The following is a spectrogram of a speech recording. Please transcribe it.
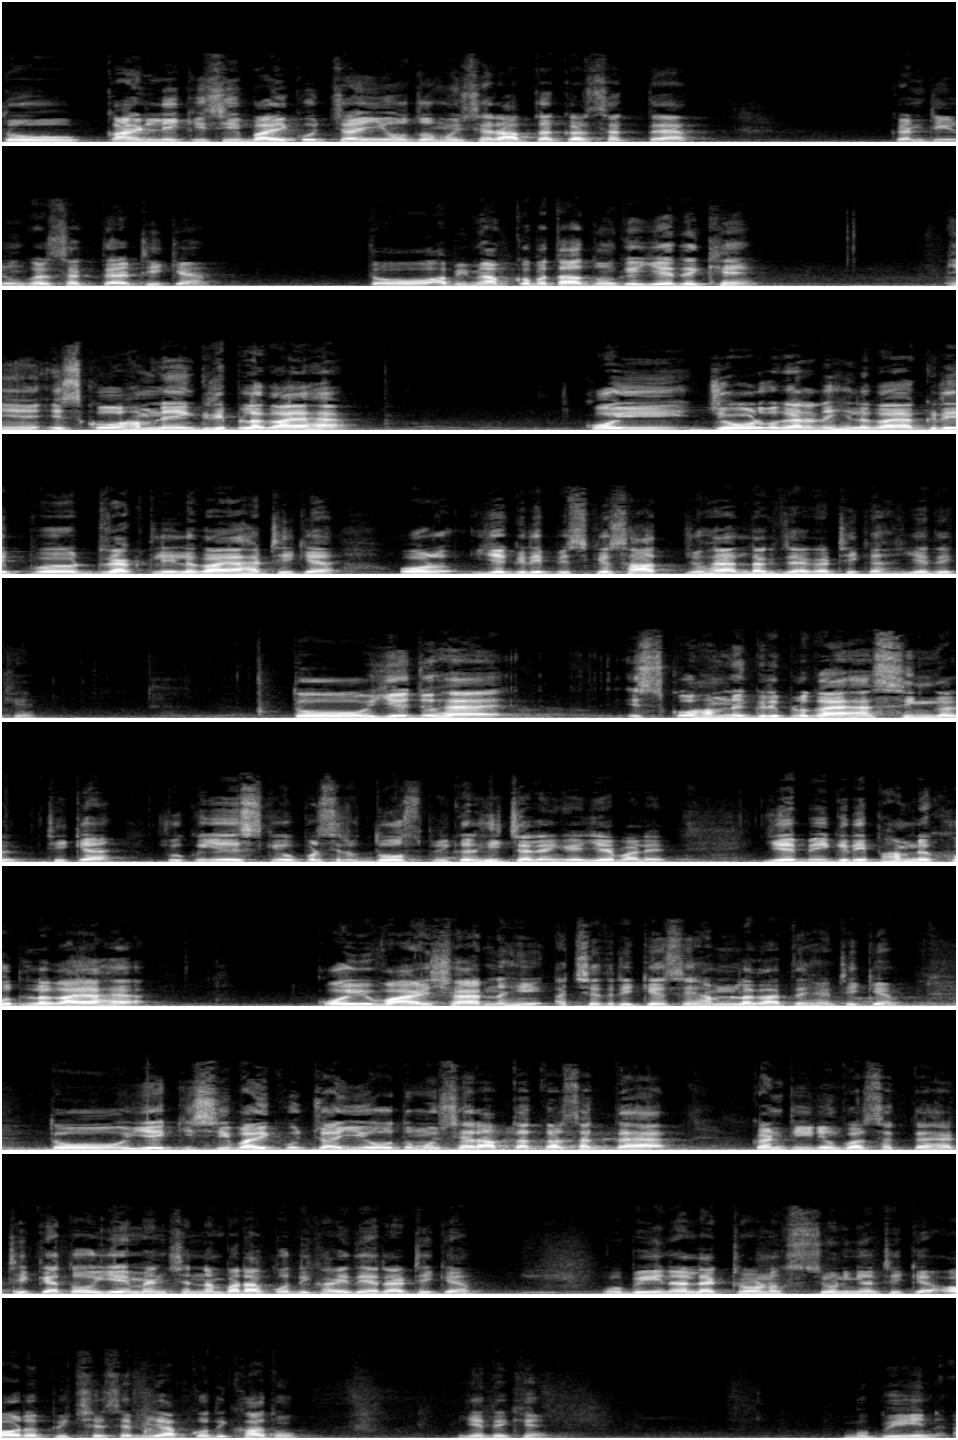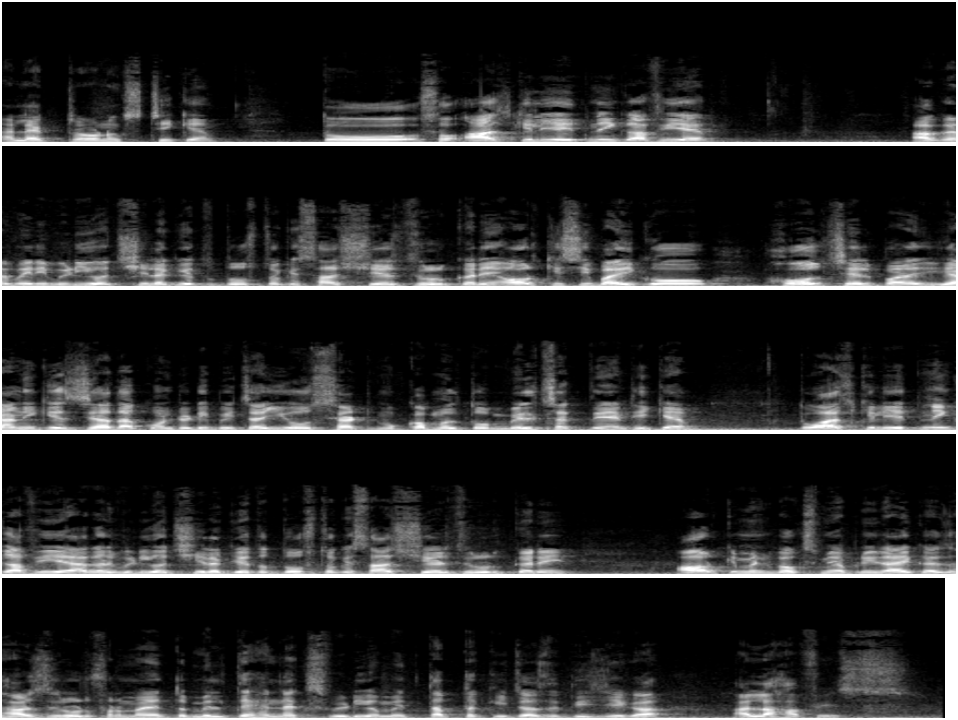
तो काइंडली किसी भाई को चाहिए हो तो मुझसे रबता कर सकता है। कंटिन्यू कर सकता है, ठीक है? तो अभी मैं आपको बता दूँ कि ये देखें इसको हमने ग्रिप लगाया है। कोई जोड़ वगैरह नहीं लगाया ग्रिप डायरेक्टली लगाया है, ठीक है? और ये ग्रिप इसके साथ जो है लग जाएगा, ठीक है? ये देखें। तो ये जो है, इसको हमने ग्रिप लगाया है सिंगल ठीक है? क्योंकि ये इसके ऊपर सिर्फ़ दो स्पीकर ही चलेंगे, ये वाले। ये भी ग्रिप हमने खुद लगाया है। कोई वायर शायर नहीं, अच्छे तरीके से हम लगाते हैं, ठीक है? तो ये किसी भाई को चाहिए हो तो मुझसे रबता कर सकता है कंटिन्यू कर सकता है, ठीक है? तो ये मेंशन नंबर आपको दिखाई दे रहा है, ठीक है? मुबीन इलेक्ट्रॉनिक्स यूनियन, ठीक है? और पीछे से भी आपको दिखा दूँ, ये देखें, मुबीन इलेक्ट्रॉनिक्स, ठीक है? तो सो आज के लिए इतना ही काफ़ी है। अगर मेरी वीडियो अच्छी लगे तो दोस्तों के साथ शेयर ज़रूर करें और किसी भाई को होल सेल पर यानी कि ज़्यादा क्वांटिटी पे चाहिए हो सेट मुकम्मल तो मिल सकते हैं, ठीक है? तो आज के लिए इतनी काफ़ी है। अगर वीडियो अच्छी लगे तो दोस्तों के साथ शेयर ज़रूर करें और कमेंट बॉक्स में अपनी राय का इजहार ज़रूर फरमाएँ। तो मिलते हैं नेक्स्ट वीडियो में। तब तक इजाज़त दीजिएगा। अल्लाह हाफिज़।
